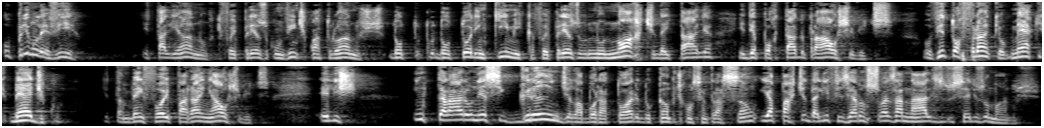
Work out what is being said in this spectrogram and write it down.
o primo Levi, italiano, que foi preso com 24 anos, doutor, doutor em química, foi preso no norte da Itália e deportado para Auschwitz. O Viktor Frankl, médico, que também foi parar em Auschwitz, eles entraram nesse grande laboratório do campo de concentração e a partir dali fizeram suas análises dos seres humanos.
